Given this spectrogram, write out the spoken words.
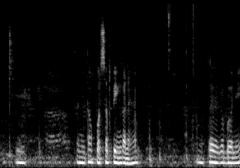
โอเคตอนนี้ต้องปลดสปริงก่อนนะครับมอเตอร์ก็เบอร์นี้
